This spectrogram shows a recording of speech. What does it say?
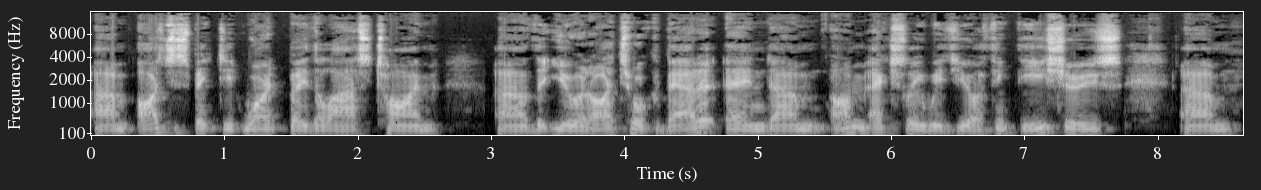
Um, I suspect it won't be the last time uh, that you and I talk about it, and um, I'm actually with you. I think the issues. Um,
